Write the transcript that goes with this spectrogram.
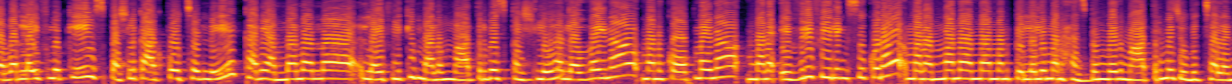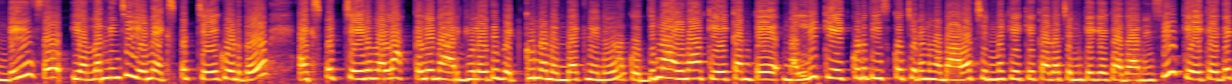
ఎవరి లైఫ్లోకి స్పెషల్ కాకపోవచ్చండి. కానీ అమ్మ నాన్న లైఫ్లకి మనం మాత్రమే స్పెషల్ లవ్ అయినా మన కోపమైనా మన ఎవ్రీ ఫీలింగ్స్ కూడా మన అమ్మ నాన్న మన పిల్లలు మన హస్బెండ్ మీద మాత్రమే చూపించాలండి. సో ఎవరి నుంచి ఏమి ఎక్స్పెక్ట్ చేయకూడదు. ఎక్స్పెక్ట్ చేయడం వల్ల అక్కలేని ఆర్గ్యూలు అయితే పెట్టుకున్నాను ఇందాక నేను. కొద్ది ఆయన కేక్ అంటే మళ్ళీ కేక్ కూడా తీసుకొచ్చాడు మా బావ. చిన్న కేకే కదా చిన్న కేకే కదా అనేసి కేక్ అయితే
